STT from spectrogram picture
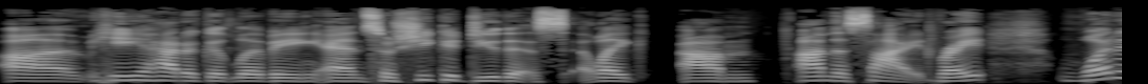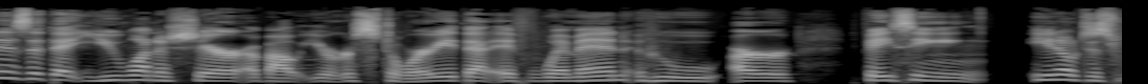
um, he had a good living and so she could do this like um, on the side right? What is it that you want to share about your story that if women who are facing you know just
